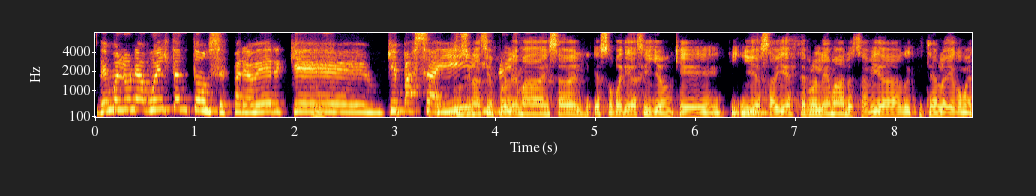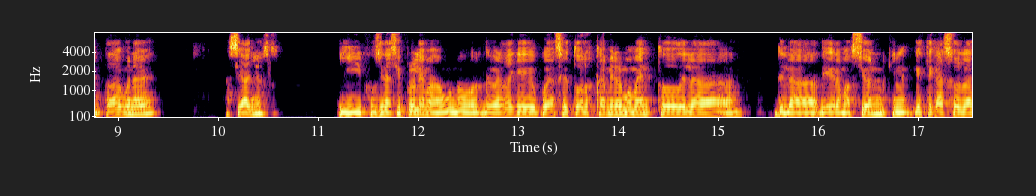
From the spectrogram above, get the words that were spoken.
Démosle una vuelta entonces para ver qué, qué pasa ahí. Funciona sin problema, Isabel. Eso podría decir yo, que yo ya sabía este problema, lo sabía, Cristian lo había comentado alguna vez, hace años, y funciona sin problema. Uno de verdad que puede hacer todos los cambios en el momento de la, de la diagramación, que en este caso la,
